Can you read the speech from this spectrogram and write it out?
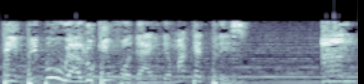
The people we are looking for, they are in the marketplace. And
